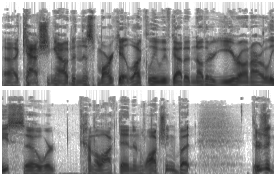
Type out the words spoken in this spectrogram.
uh, cashing out in this market. Luckily, we've got another year on our lease, so we're kind of locked in and watching. But there's a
